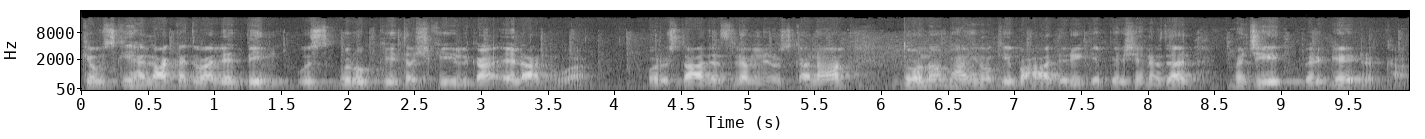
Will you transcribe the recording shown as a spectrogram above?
کہ اس کی ہلاکت والے دن اس گروپ کی تشکیل کا اعلان ہوا۔ اور استاد اسلم نے اس کا نام دونوں بھائیوں کی بہادری کے پیش نظر مجید برگیڈ رکھا۔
